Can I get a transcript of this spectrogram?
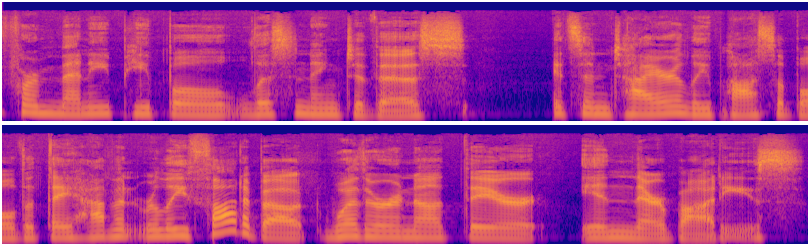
for many people listening to this, it's entirely possible that they haven't really thought about whether or not they're in their bodies.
